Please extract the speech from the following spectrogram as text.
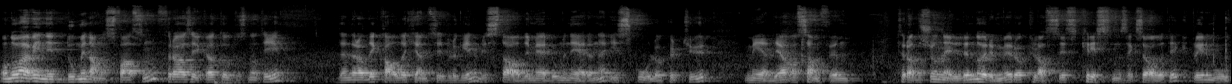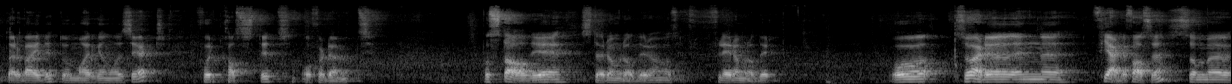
Og nå er vi inne i dominansfasen fra ca. 2010. Den radikale kjønnsideologien blir stadig mer dominerende i skole og kultur, media og samfunn. Tradisjonelle normer og klassisk kristen seksualetikk blir motarbeidet og marginalisert forkastet og fordømt. På stadig større områder og flere områder. Og så er det en eh, fjerde fase som eh,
